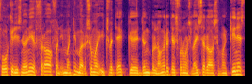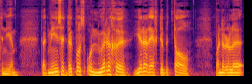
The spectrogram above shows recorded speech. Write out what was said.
Volker, dis nou nie 'n vraag van iemand nie, maar sommer iets wat ek uh, dink belangrik is vir ons luisteraars om van kennis te neem, dat mense dikwels onnodige hereregte betaal wanneer hulle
